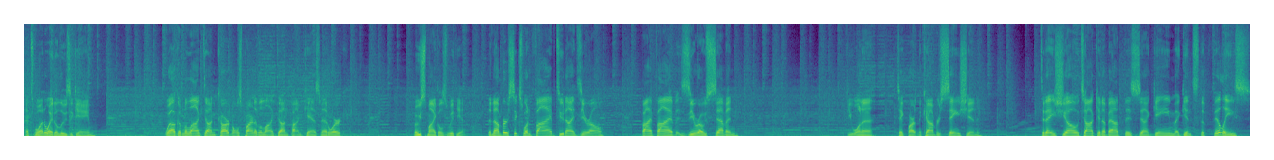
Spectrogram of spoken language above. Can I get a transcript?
that's one way to lose a game. Welcome to Locked On Cardinals, part of the Locked On Podcast Network. Moose Michaels with you. The number 615 290 5507. If you want to take part in the conversation, today's show talking about this uh, game against the Phillies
